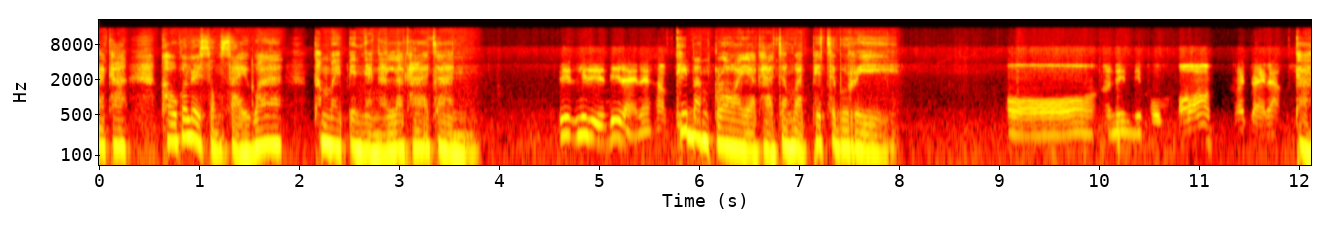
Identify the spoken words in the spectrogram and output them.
นะคะ เขาก็เลยสงสัยว่าทำไมเป็นอย่างนั้นล่ะคะอาจารย์ ที่ที่ที่ไหนนะครับ ที่บางกลอยอะค่ะ จังหวัดเพชรบุรี อ๋อ อันนี้นี่ผม อ๋อ เข้าใจแล้วค่ะ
